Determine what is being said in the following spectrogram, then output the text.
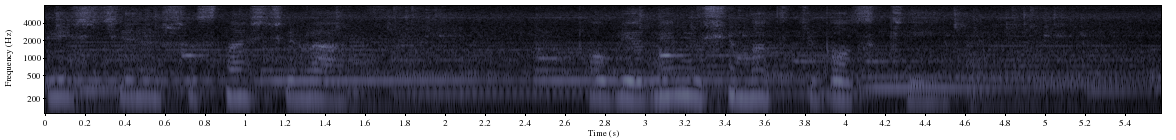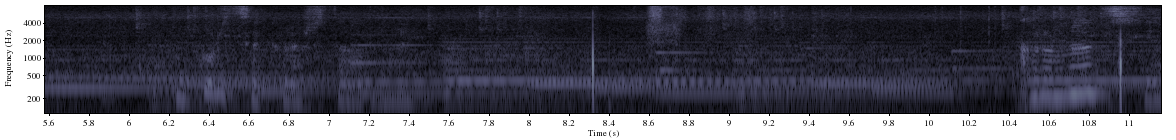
216 lat po objawieniu się Matki Boskiej w górce klasztornej. Koronacja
